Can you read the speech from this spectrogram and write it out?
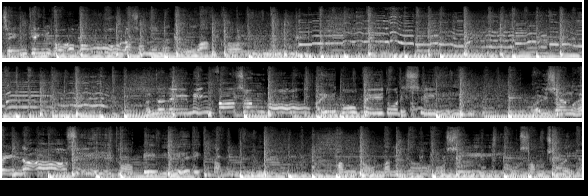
情听可冇垃圾烟啊更话困。曾在里面发生过许多许多的事，回想起那是特别的感。朋友问有事有心吹啊，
